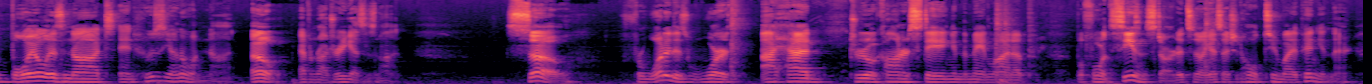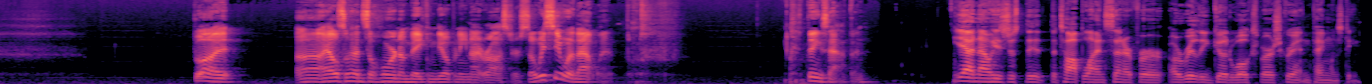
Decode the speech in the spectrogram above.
Boyle is not, and who's the other one not? Oh, Evan Rodrigues is not. So, for what it is worth, I had Drew O'Connor staying in the main lineup before the season started, so I guess I should hold to my opinion there. But uh, I also had Zohorna making the opening night roster, so we see where that went. Things happen. Yeah, now he's just the, the top line center for a really good Wilkes-Barre Scranton Penguins team.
